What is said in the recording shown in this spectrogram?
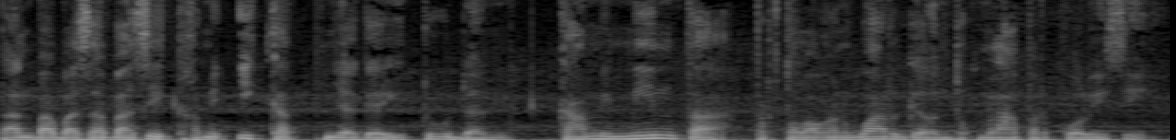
Tanpa basa-basi kami ikat penjaga itu dan kami minta pertolongan warga untuk melapor polisi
